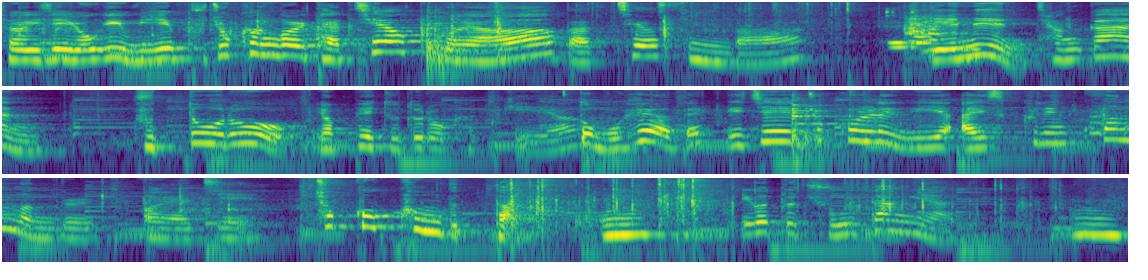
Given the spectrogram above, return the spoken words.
저 이제 여기 위에 부족한 걸 다 채웠고요. 나 채웠습니다. 얘는 잠깐 붓도록 옆에 두도록 할게요. 또 뭐 해야 돼? 이제 초콜릿 위에 아이스크림 콘 만들어야지. 초코콘부터. 응. 이것도 중탕해야 돼. 응.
